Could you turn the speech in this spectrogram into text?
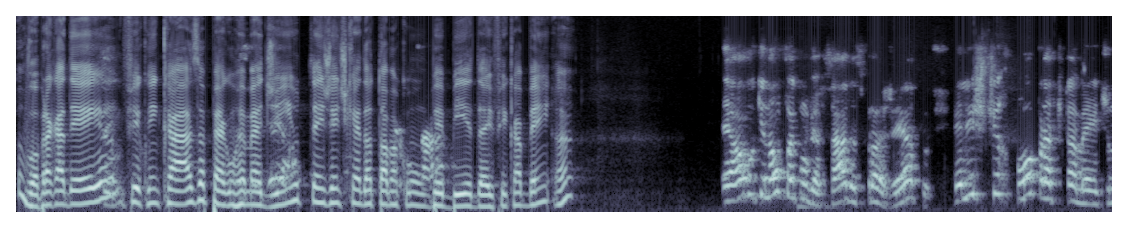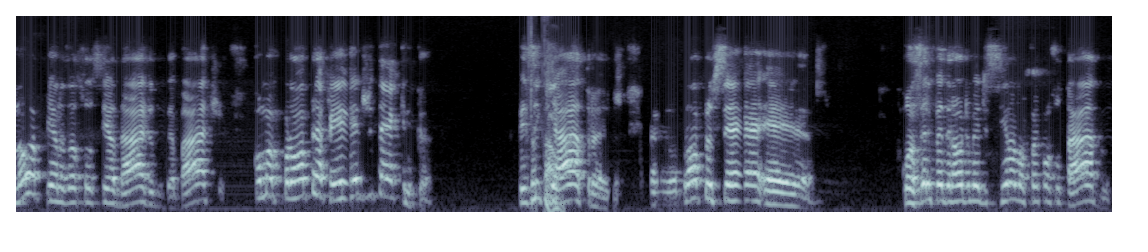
Não vou para cadeia, Sim. fico em casa, pego um remedinho. Tem gente que ainda toma com bebida e fica bem. Hã? É algo que não foi conversado, esse projeto, ele extirpou praticamente não apenas a sociedade do debate, como a própria rede técnica. Psiquiatras, Total. o próprio é, Conselho Federal de Medicina não foi consultado.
